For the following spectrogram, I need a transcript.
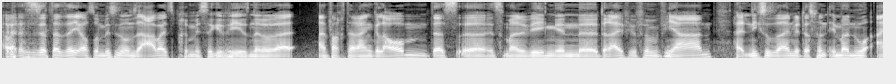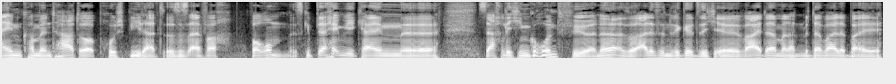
Aber das ist ja tatsächlich auch so ein bisschen unsere Arbeitsprämisse gewesen. Ne? Einfach daran glauben, dass äh, es mal wegen in äh, drei, vier, fünf Jahren halt nicht so sein wird, dass man immer nur einen Kommentator pro Spiel hat. Das ist einfach, warum? Es gibt da irgendwie keinen äh, sachlichen Grund für. Ne? Also alles entwickelt sich äh, weiter. Man hat mittlerweile bei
